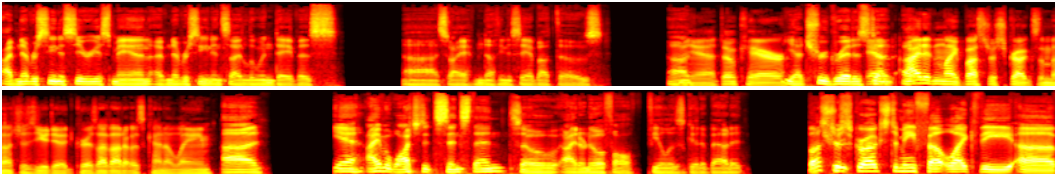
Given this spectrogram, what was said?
I've never seen A Serious Man. I've never seen Inside Llewyn Davis. Uh, so I have nothing to say about those. Uh, yeah, don't care. yeah. True Grit is. And uh, I didn't like Buster Scruggs as much as you did, Chris. I thought it was kind of lame. Uh, yeah, I haven't watched it since then, so I don't know if I'll feel as good about it. Buster True- Scruggs to me felt like the uh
